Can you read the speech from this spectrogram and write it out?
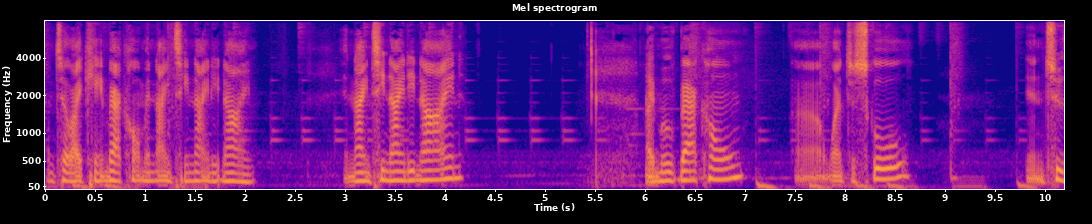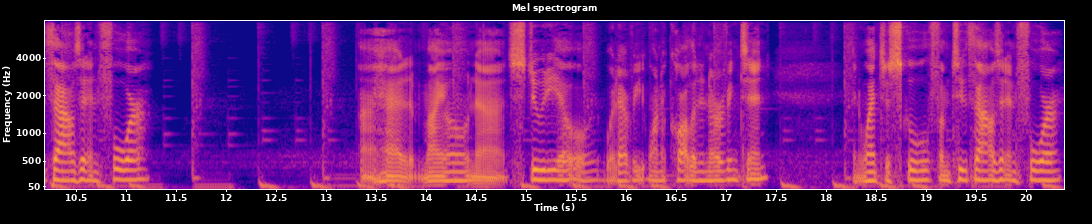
until I came back home in 1999. In 1999, I moved back home, uh, went to school. In 2004, I had my own uh, studio or whatever you want to call it in Irvington and went to school from 2004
